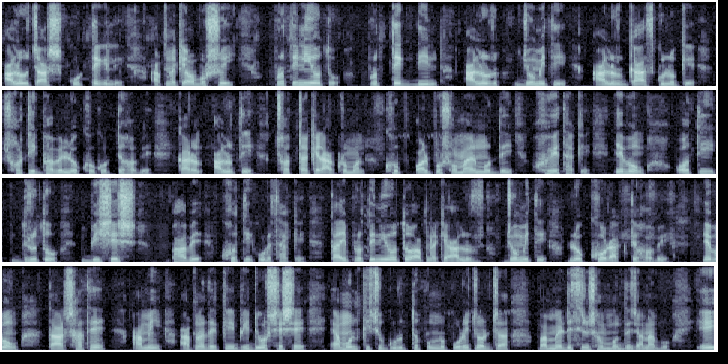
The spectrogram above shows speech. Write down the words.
আলু চাষ করতে গেলে আপনাকে অবশ্যই প্রতিনিয়ত প্রত্যেক দিন আলুর জমিতে আলুর গাছগুলোকে সঠিকভাবে লক্ষ্য করতে হবে। কারণ আলুতে ছত্রাকের আক্রমণ খুব অল্প সময়ের মধ্যেই হয়ে থাকে এবং অতি দ্রুত বিশেষ ভাবে ক্ষতি করে থাকে। তাই প্রতিনিয়ত আপনাকে আলুর জমিতে লক্ষ্য রাখতে হবে এবং তার সাথে আমি আপনাদেরকে ভিডিওর শেষে এমন কিছু গুরুত্বপূর্ণ পরিচর্যা বা মেডিসিন সম্বন্ধে জানাব। এই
